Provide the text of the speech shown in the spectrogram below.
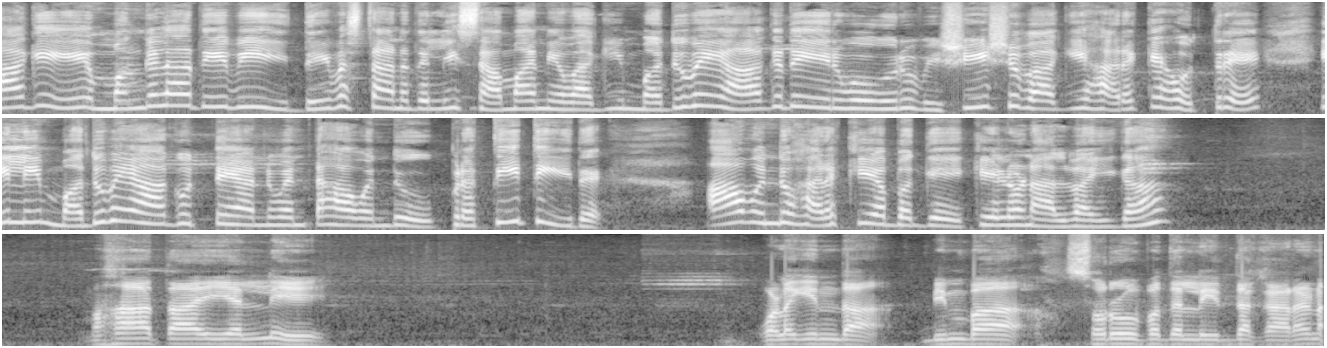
ಹಾಗೆಯೇ ಮಂಗಳಾದೇವಿ ದೇವಸ್ಥಾನದಲ್ಲಿ ಸಾಮಾನ್ಯವಾಗಿ ಮದುವೆ ಆಗದೇ ಇರುವವರು ವಿಶೇಷವಾಗಿ ಹರಕೆ ಹೊತ್ತರೆ ಇಲ್ಲಿ ಮದುವೆ ಆಗುತ್ತೆ ಅನ್ನುವಂತಹ ಒಂದು ಪ್ರತೀತಿ ಇದೆ. ಆ ಒಂದು ಹರಕೆಯ ಬಗ್ಗೆ ಕೇಳೋಣ ಅಲ್ವಾ ಈಗ? ಮಹಾತಾಯಿಯಲ್ಲಿ ಒಳಗಿಂದ ಬಿಂಬ ಸ್ವರೂಪದಲ್ಲಿ ಇದ್ದ ಕಾರಣ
